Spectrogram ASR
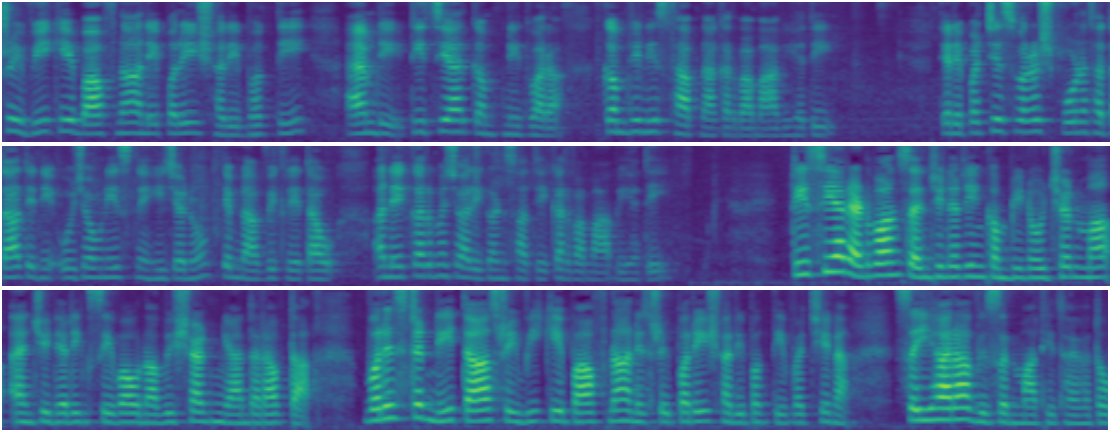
શ્રી વી કે બાફના અને Paresh Haribhakti MD TCR company દ્વારા કંપનીની સ્થાપના કરવામાં આવી હતી. ત્યારે પચીસ વર્ષ પૂર્ણ થતાં તેની ઉજવણી સ્નેહીજનો, તેમના વિક્રેતાઓ અને કર્મચારીગણ સાથે કરવામાં આવી હતી. ટીસીઆર એડવાન્સ એન્જિનિયરિંગ કંપનીનો જન્મ એન્જિનિયરિંગ સેવાઓના વિશાળ જ્ઞાન ધરાવતા વરિષ્ઠ નેતા શ્રી વી કે બાફના અને શ્રી પરેશ હરિભક્તિ વચ્ચેના સહિયારા વિઝનમાંથી થયો હતો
